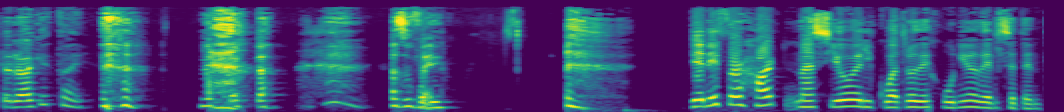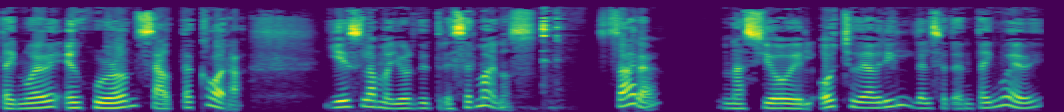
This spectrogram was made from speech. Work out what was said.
pero aquí estoy. Me cuesta. A sufrir. Jennifer Hart nació el 4 de junio del 79 en Huron, South Dakota, y es la mayor de tres hermanos. Sarah nació el 8 de abril del 79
